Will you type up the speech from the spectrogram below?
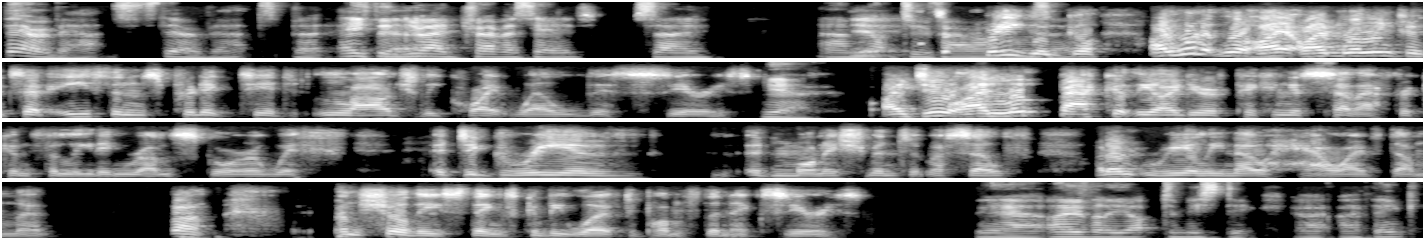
thereabouts, thereabouts. But Ethan, you had Travis Head, so um, Yeah. not too far off. Pretty good also. goal. I would well, I, I'm willing to accept Ethan's predicted largely quite well this series. Yeah, I do. I look back at the idea of picking a South African for leading run scorer with a degree of admonishment at myself. I don't really know how I've done that, but I'm sure these things can be worked upon for the next series. Yeah, overly optimistic, I, I think.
